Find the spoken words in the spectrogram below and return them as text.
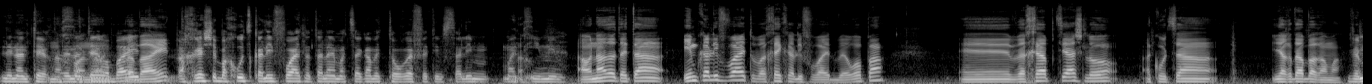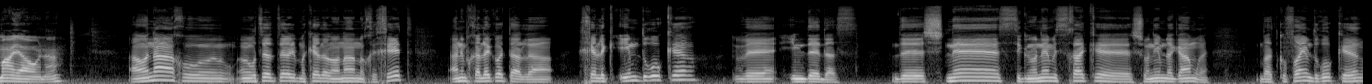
לננטר, נכון לננטר מאוד, בבית, בבית. אחרי שבחוץ קליף ווייט נתן להם הצגה מטורפת עם סלים מדהימים. העונה הזאת הייתה עם קליף ווייט ואחרי קליף ווייט באירופה. אה, ואחרי הפציעה שלו, הקבוצה ירדה ברמה. ומה היה העונה? העונה, אנחנו, אני רוצה יותר להתמקד על העונה הנוכחית. אני מחלק אותה לחלק עם דרוקר ועם דדס. זה שני סגנוני משחק אה, שונים לגמרי. בתקופה עם דרוקר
